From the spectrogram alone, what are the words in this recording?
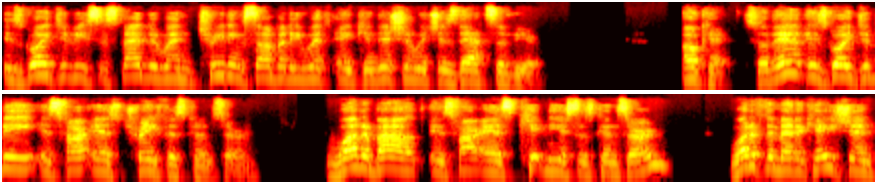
is going to be suspended when treating somebody with a condition which is that severe. Okay, so that is going to be as far as trafe is concerned. What about as far as kitnius is concerned? What if the medication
